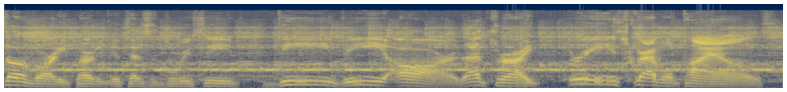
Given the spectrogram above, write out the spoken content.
Some of our departing contestants will receive DVR. That's right, three Scrabble tiles.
